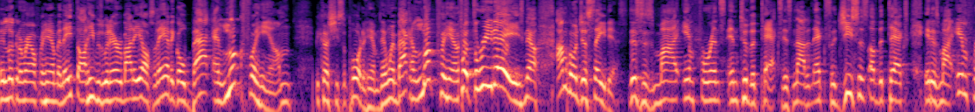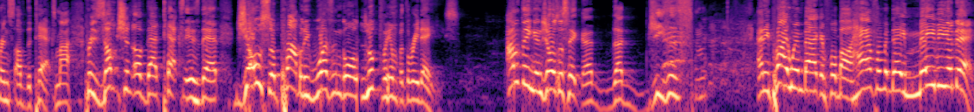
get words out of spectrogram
They're looking around for him and they thought he was with everybody else. And they had to go back and look for him because she supported him. They went back and looked for him for three days. Now, I'm going to just say this. This is my inference into the text. It's not an exegesis of the text. It is my inference of the text. My presumption of that text is that Joseph probably wasn't going to look for him for three days. I'm thinking Joseph said, that, that Jesus. And he probably went back and for about half of a day, maybe a day,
